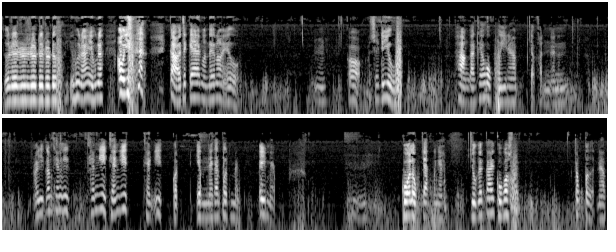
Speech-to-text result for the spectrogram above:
เดี๋ยวเดี๋ยวเดี๋ยวเดี๋ยวเดี๋ยวเดี๋ยวอย่าเพิ่งนะอย่าเพิ่งนะเอาอีกกะว่าจะแกล้งมันได้หน่อยเอออืมก็ใช้ได้อยู่ ห่างกันแค่หกวินะครับ จากคันอันนั้นเอาอีกต้องแข่งอีกแข่งอีกแข่งอีก แข่งอีกกด M ในการเปิดแมปเอ้แมปกลัวหลงจัดเป็นไง อยู่ใกล้ๆกูก็ต้องเปิดนะครับ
